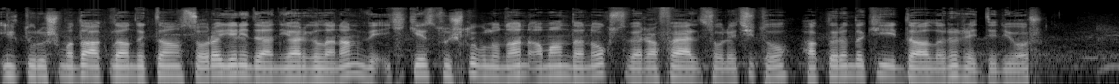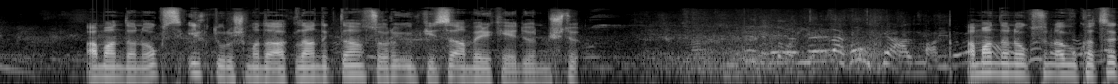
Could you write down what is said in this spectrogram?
İlk duruşmada aklandıktan sonra yeniden yargılanan ve iki kez suçlu bulunan Amanda Knox ve Rafael Solecito haklarındaki iddiaları reddediyor. Amanda Knox ilk duruşmada aklandıktan sonra ülkesi Amerika'ya dönmüştü. Amanda Knox'un avukatı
